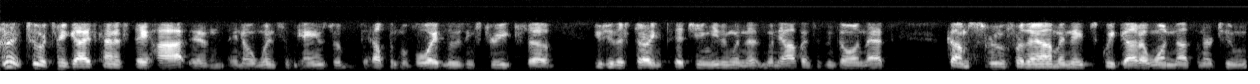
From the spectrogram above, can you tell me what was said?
two or three guys kind of stay hot and you know win some games to, to help them avoid losing streaks. Uh, usually they're starting pitching, even when the when the offense isn't going. That comes through for them, and they squeak out a one nothing or two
